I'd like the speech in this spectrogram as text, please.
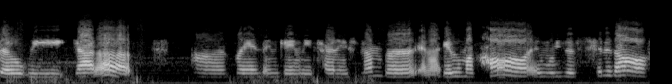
so we got up. Uh, Brandon gave me Tony's number, and I gave him a call, and we just hit it off.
